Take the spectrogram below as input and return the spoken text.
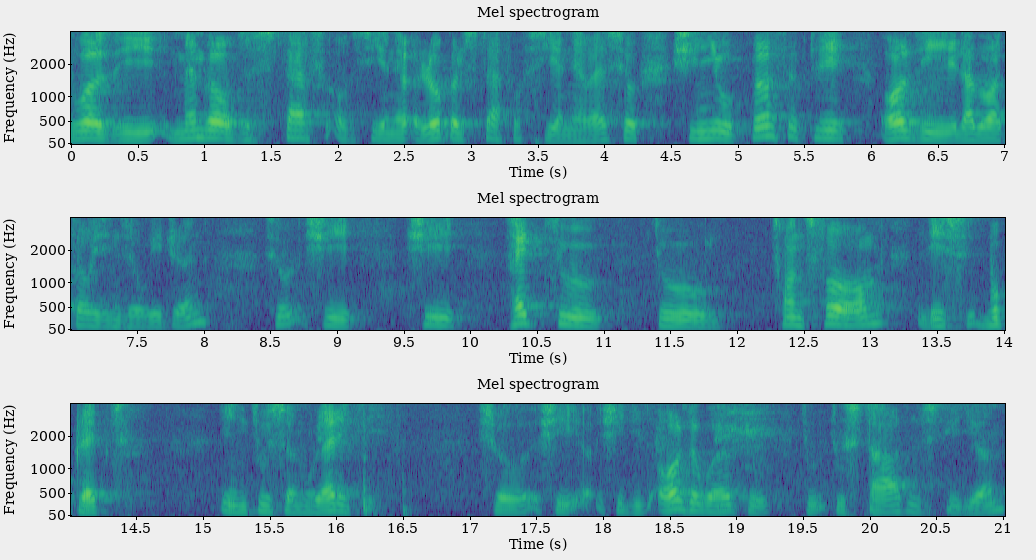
was the member of the staff of CNR, local staff of CNRS, so she knew perfectly all the laboratories in the region. So she, she had to, to transform this booklet into some reality. So she, she did all the work to, to, to start the studium.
